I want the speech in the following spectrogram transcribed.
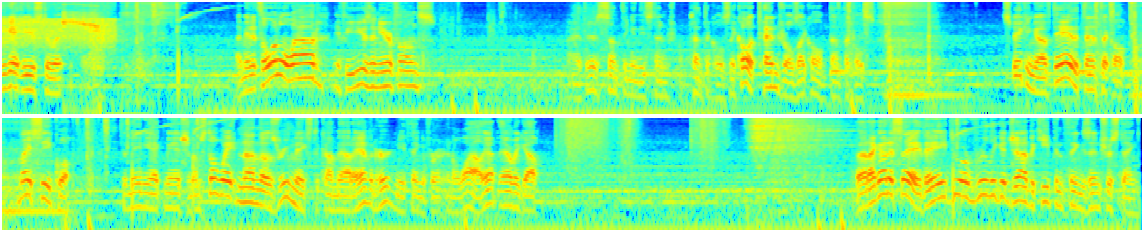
You get used to it. I mean, it's a little loud if you're using earphones. There's something in these tentacles. They call it tendrils. I call them tentacles. Speaking of, Day of the Tentacle. Nice sequel to Maniac Mansion. I'm still waiting on those remakes to come out. I haven't heard anything for in a while. Yep, there we go. But I gotta say, they do a really good job of keeping things interesting.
